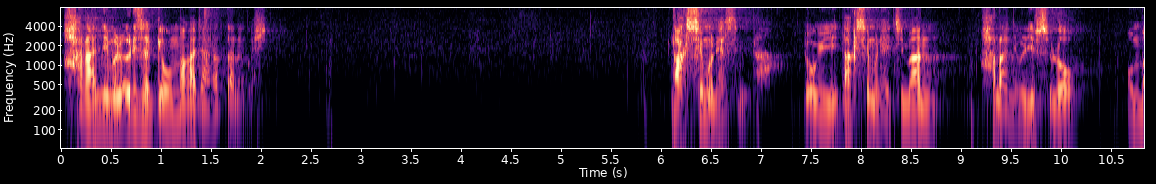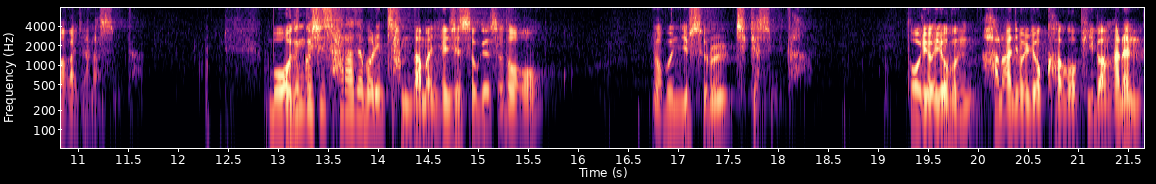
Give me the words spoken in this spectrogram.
하나님을 어리석게 원망하지 않았다는 것이죠. 낙심은 했습니다. 여기 낙심은 했지만 하나님을 입술로 원망하지 않았습니다. 모든 것이 사라져버린 참담한 현실 속에서도 욥은 입술을 지켰습니다. 도리어 욥은 하나님을 욕하고 비방하는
